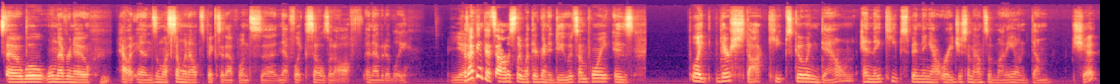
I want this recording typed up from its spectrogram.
so we'll we'll never know how it ends unless someone else picks it up once uh, netflix sells it off inevitably. Yeah. Because i think that's honestly what they're going to do at some point is like their stock keeps going down and they keep spending outrageous amounts of money on dumb shit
